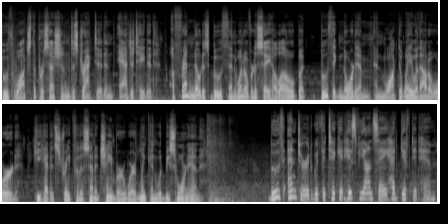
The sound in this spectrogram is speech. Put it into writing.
Booth watched the procession distracted and agitated. A friend noticed Booth and went over to say hello, but Booth ignored him and walked away without a word he headed straight for the Senate chamber where Lincoln would be sworn in. Booth entered with the ticket his fiancee had gifted him.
